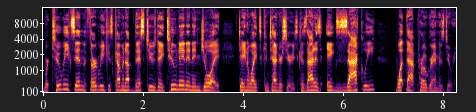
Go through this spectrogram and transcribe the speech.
We're two weeks in. The third week is coming up this Tuesday. Tune in and enjoy Dana White's contender series because that is exactly what that program is doing.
